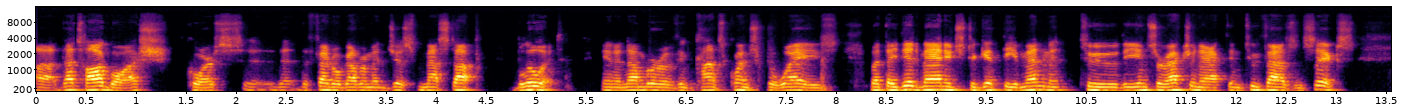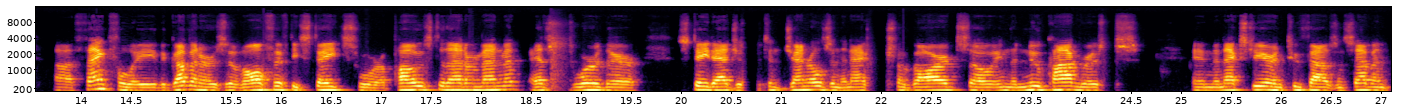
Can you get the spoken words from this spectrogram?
Uh, that's hogwash, of course. Uh, the, the, federal government just messed up, blew it in a number of inconsequential ways. But they did manage to get the amendment to the Insurrection Act in 2006. Uh, thankfully, the governors of all 50 states were opposed to that amendment, as were their state adjutant generals in the National Guard. So, in the new Congress, in the next year, in 2007,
